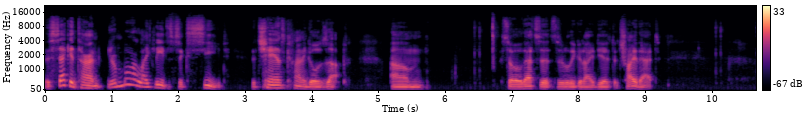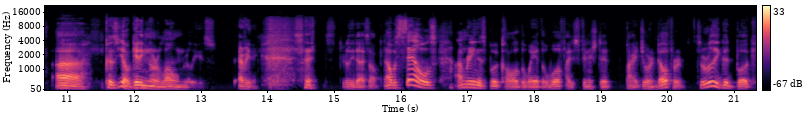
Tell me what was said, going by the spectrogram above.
the second time, you're more likely to succeed. The chance kind of goes up. Um, so that's a, it's a really good idea to try that. Because, uh, you know, getting her alone really is everything. it really does help. Now, with sales, I'm reading this book called The Way of the Wolf. I just finished it by Jordan Belfort. It's a really good book.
